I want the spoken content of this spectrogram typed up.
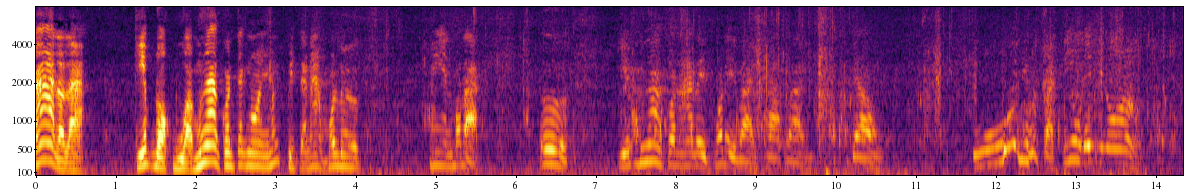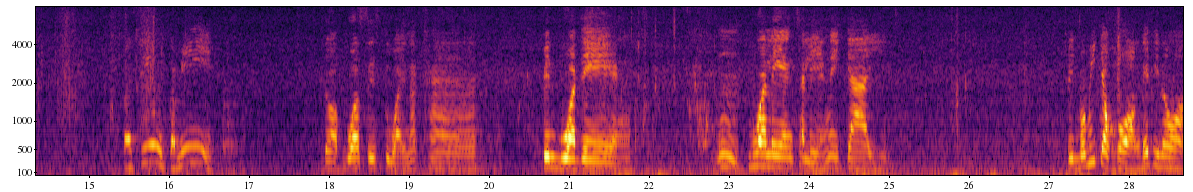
มาแล้วล่ะ เก็บดอกบัวเมื่อก่อนจักหน่อยมันปิดแต่น้ำบ่เลิกเมียนบ่ล่ะเออ เก็บเมื่อก่อนหาได้เพราะได้ไหวพาดไหวเจ้า โอ้ยมีมันกัดติ้วได้พี่น้องกัดติ้วก็มี ดอกบัวสวยๆนะคะ เป็นบัวแดง อืมบัวแรงแฉลงในใจ เป็นบ่มีเจ้าของได้พี่น้อง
